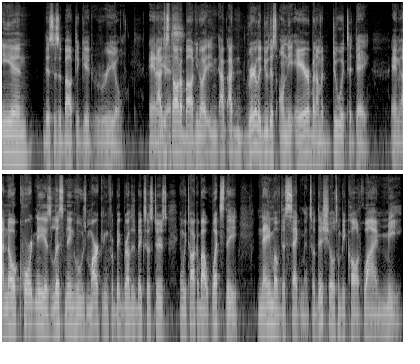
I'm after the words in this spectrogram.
Ian, this is about to get real. And Oh, I just yes. thought about, you know, I, I rarely do this on the air, but I'm going to do it today. And I know Courtney is listening, who's marketing for Big Brothers Big Sisters, and we talk about what's the name of the segment. So this show's going to be called Why Me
